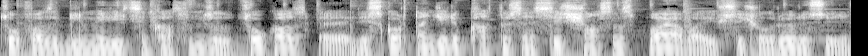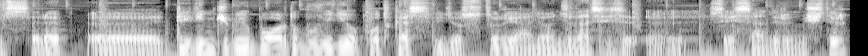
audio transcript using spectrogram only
çok fazla bilinmediği için katılımcı çok az. Ee, Discord'dan gelip katılırsanız size şansınız baya baya yüksek olur öyle söyleyeyim sizlere. Ee, dediğim gibi bu arada bu video podcast videosudur. Yani önceden sesi, e, seslendirilmiştir.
